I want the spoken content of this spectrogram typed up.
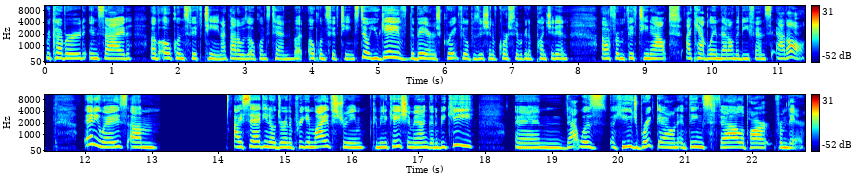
recovered inside of Oakland's 15. I thought it was Oakland's 10, but Oakland's 15. Still, you gave the Bears great field position. Of course, they were going to punch it in uh, from 15 out. I can't blame that on the defense at all. Anyways, um, I said, you know, during the pregame live stream, communication, man, going to be key. And that was a huge breakdown, and things fell apart from there.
